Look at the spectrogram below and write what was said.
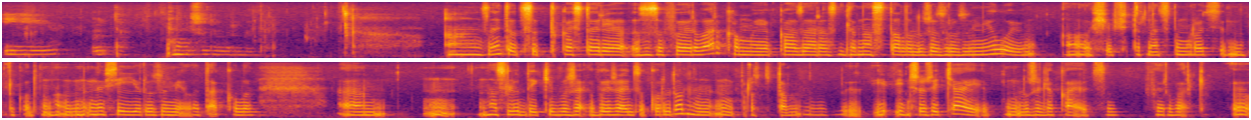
І так, і що з ними робити? А, знаєте, це така історія з феєрверками, яка зараз для нас стала дуже зрозумілою. Але ще в 2014 році, наприклад, вона не всі її розуміли, так? коли ем, у нас люди, які виїжджають за кордон, ну, просто там інше життя і ну, дуже лякаються фейерверків. Е,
